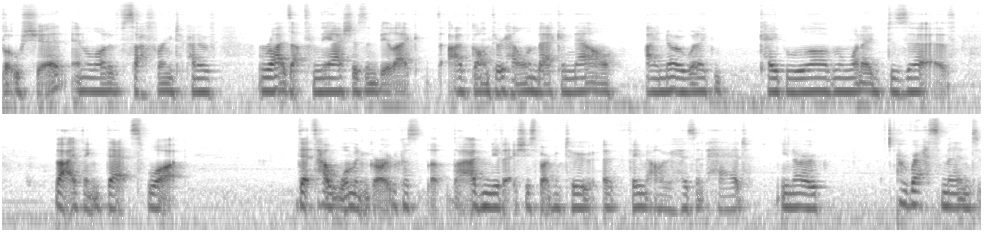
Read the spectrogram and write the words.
bullshit and a lot of suffering to kind of rise up from the ashes and be like i've gone through hell and back and now i know what i'm capable of and what i deserve but i think that's what that's how women grow because uh, i've never actually spoken to a female who hasn't had you know harassment,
